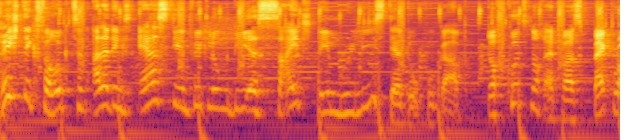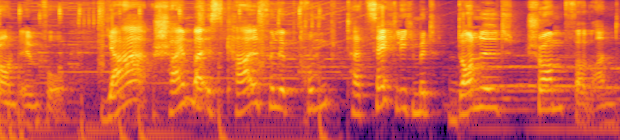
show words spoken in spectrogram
Richtig verrückt sind allerdings erst die Entwicklungen, die es seit dem Release der Doku gab. Doch kurz noch etwas Background-Info. Ja, scheinbar ist Karl Philipp Trump tatsächlich mit Donald Trump verwandt.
